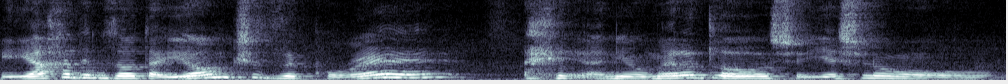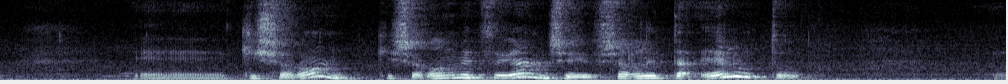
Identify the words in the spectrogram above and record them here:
יחד עם זאת, היום כשזה קורה, אני אומרת לו שיש לו אה, כישרון, כישרון מצוין, שאפשר לתעל אותו אה,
